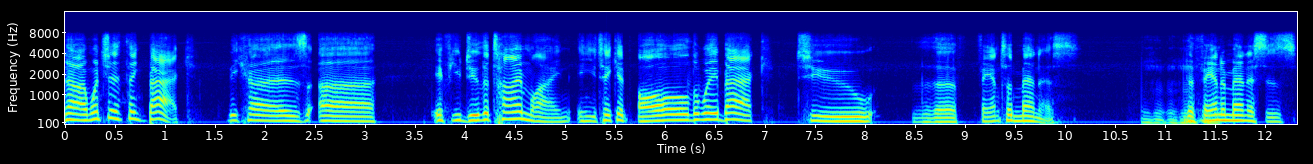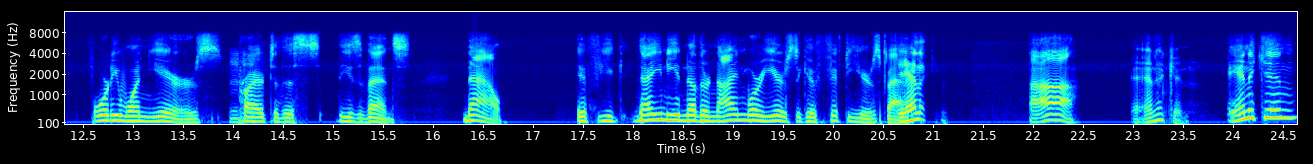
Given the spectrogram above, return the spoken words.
No, I want you to think back because uh, if you do the timeline and you take it all the way back to the Phantom Menace, Mm-hmm. the Phantom Menace is 41 years Mhm. prior to this these events. Now, if you now you need another nine more years to go 50 years back. Anakin. ah, Anakin. Anakin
